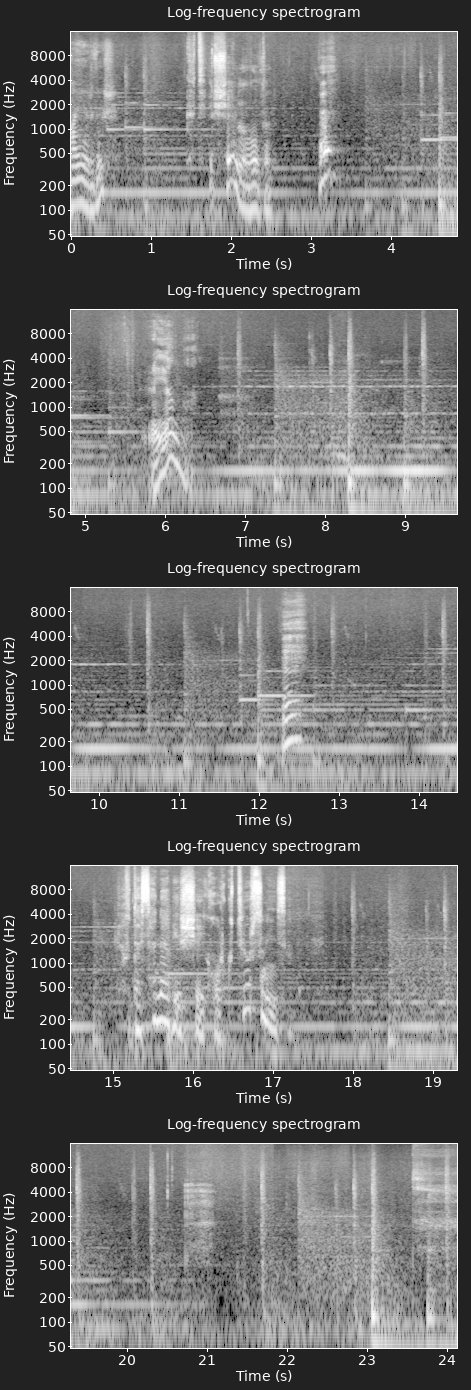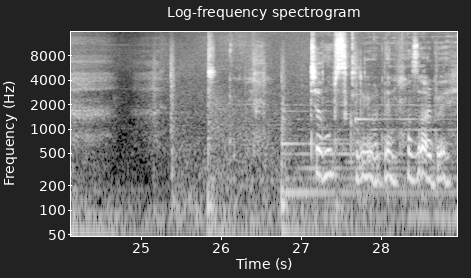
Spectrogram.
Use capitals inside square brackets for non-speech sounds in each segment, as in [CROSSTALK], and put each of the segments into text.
hayırdır? Kötü bir şey mi oldu? He? Reyhan mı? E? Ya desene bir şey korkutuyorsun insan. Canım sıkılıyor benim Hazar Bey.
